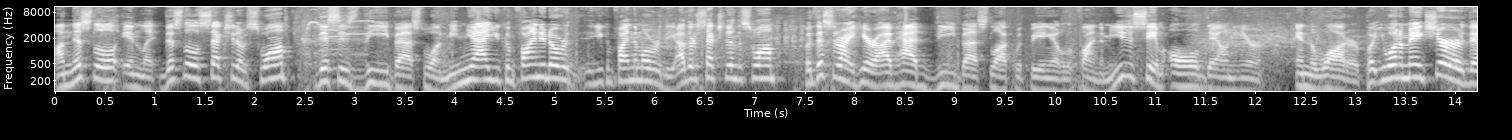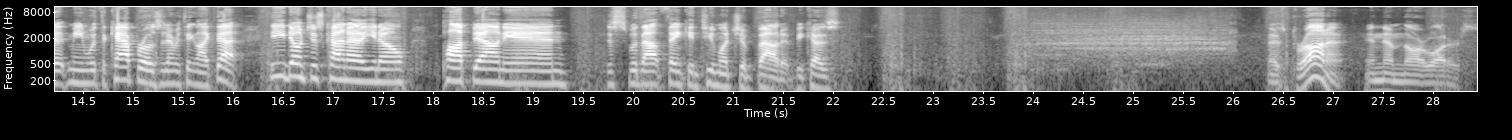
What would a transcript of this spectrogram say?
on this little inlet, this little section of swamp, this is the best one. I mean, yeah, you can find it over, you can find them over the other section of the swamp, but this one right here, I've had the best luck with being able to find them. You just see them all down here in the water. But you want to make sure that, I mean, with the capros and everything like that, that you don't just kind of, you know, pop down in just without thinking too much about it because there's piranha in them Nar waters.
